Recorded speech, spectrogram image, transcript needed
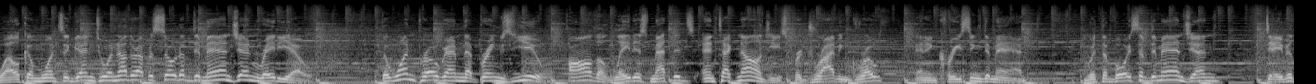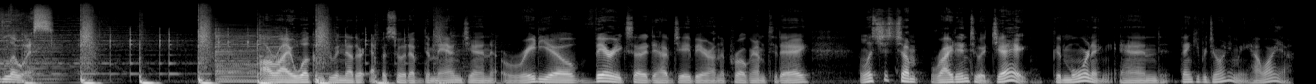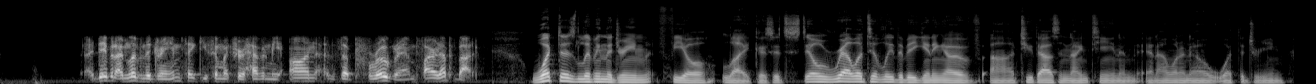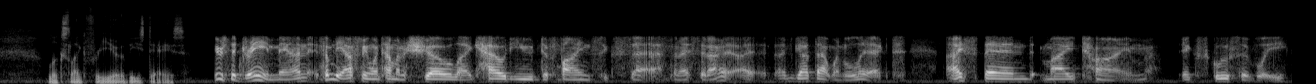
Welcome once again to another episode of Demand Gen Radio, the one program that brings you all the latest methods and technologies for driving growth and increasing demand. With the voice of Demand Gen, David Lewis. All right, welcome to another episode of Demand Gen Radio. Very excited to have Jay Baer on the program today. And let's just jump right into it. Jay, good morning, and thank you for joining me. How are you? Uh, David, I'm living the dream. Thank you so much for having me on the program. Fired up about it. What does living the dream feel like? Because it's still relatively the beginning of uh, 2019, and, and I want to know what the dream looks like for you these days. Here's the dream, man. Somebody asked me one time on a show, like, how do you define success? And I said, I, I, I've got that one licked. I spend my time exclusively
